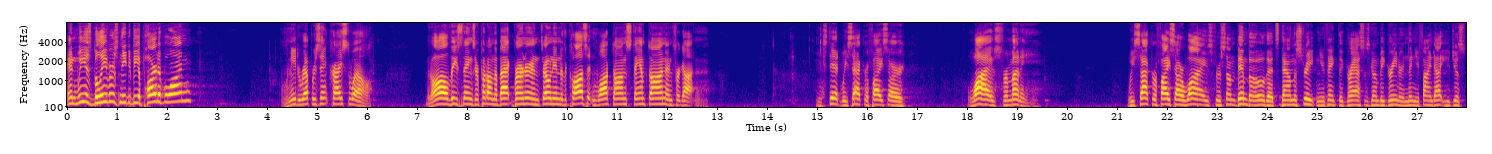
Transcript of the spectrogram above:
And we as believers need to be a part of one. We need to represent Christ well. But all these things are put on the back burner and thrown into the closet and walked on, stamped on, and forgotten. Instead, we sacrifice our wives for money. We sacrifice our wives for some bimbo that's down the street, and you think the grass is going to be greener, and then you find out you just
